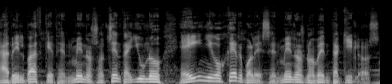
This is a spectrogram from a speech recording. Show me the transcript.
Abel Vázquez en menos 81 e Íñigo Gérboles en menos 90 kilos.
